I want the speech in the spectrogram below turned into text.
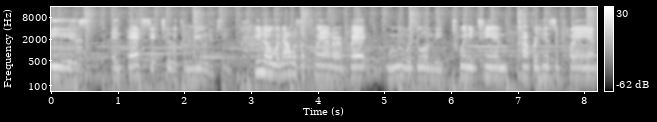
is an asset to the community. You know, when I was a planner back when we were doing the 2010 comprehensive plan,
